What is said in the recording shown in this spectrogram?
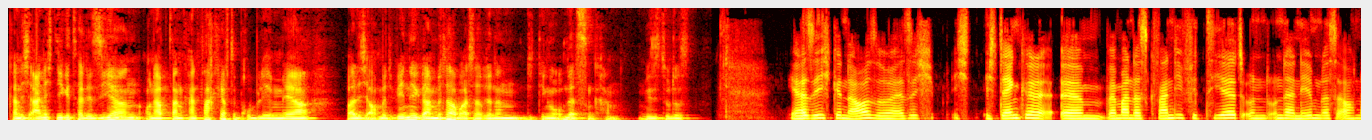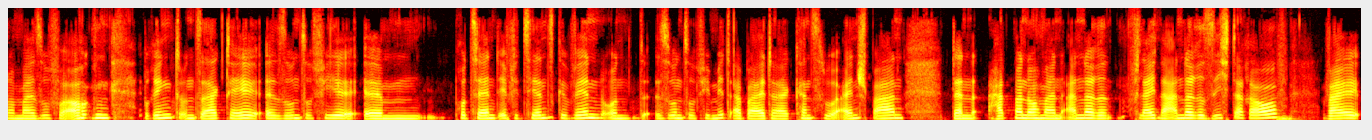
kann ich eigentlich digitalisieren und habe dann kein Fachkräfteproblem mehr, weil ich auch mit weniger Mitarbeiterinnen die Dinge umsetzen kann. Wie siehst du das? Ja, sehe ich genauso. Also ich, ich, ich denke, ähm, wenn man das quantifiziert und Unternehmen das auch nochmal so vor Augen bringt und sagt, hey, äh, so und so viel ähm, Prozent Effizienzgewinn und so und so viel Mitarbeiter kannst du einsparen, dann hat man nochmal eine andere, vielleicht eine andere Sicht darauf. Weil,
